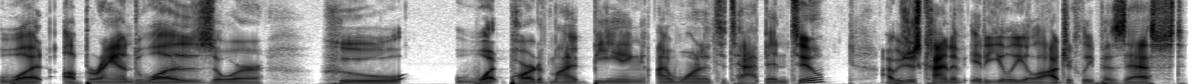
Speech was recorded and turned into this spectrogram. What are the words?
what a brand was or who what part of my being I wanted to tap into. I was just kind of ideologically possessed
